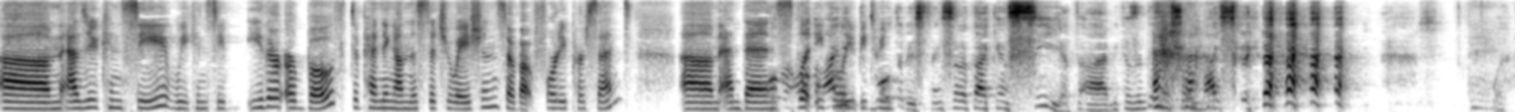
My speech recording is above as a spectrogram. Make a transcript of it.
um, as you can see, we can see either or both depending on the situation, so about 40%. Um, and then hold split on, equally between. To go to this thing so that I can see it uh, because it doesn't show my screen.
